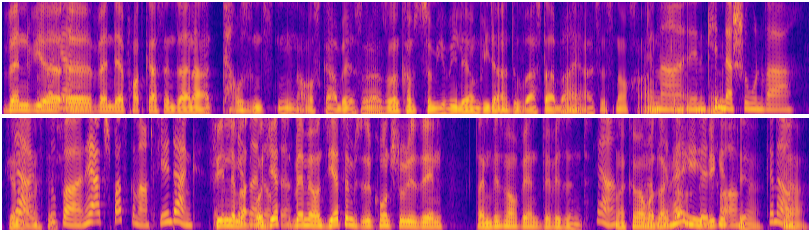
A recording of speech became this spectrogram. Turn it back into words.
wenn wir, äh, wenn der Podcast in seiner tausendsten Ausgabe ist oder so. Kommst zum Jubiläum wieder. Du warst dabei, als es noch Genau, anfing. in den Kinderschuhen war. Genau, ja, richtig. super. Ja, hat Spaß gemacht. Vielen Dank. Vielen Dank. Und jetzt, wenn wir uns jetzt im Synchronstudio sehen, dann wissen wir auch, wer, wer wir sind. ja, Und dann können wir mal sagen, hey, wie geht's dir? Genau. Ja,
